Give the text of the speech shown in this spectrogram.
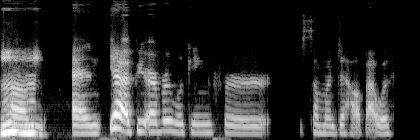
Um, mm-hmm. Um, and yeah, if you're ever looking for someone to help out with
